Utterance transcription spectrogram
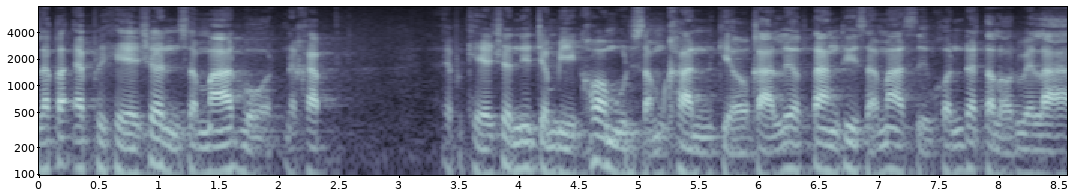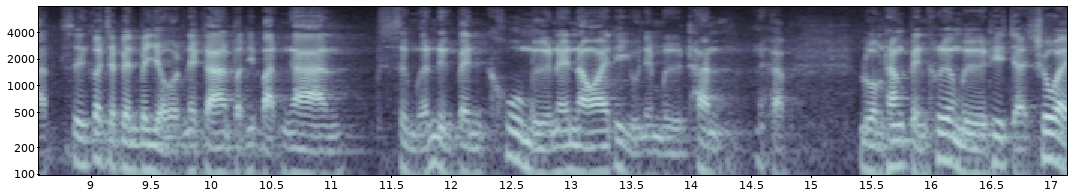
แล้วก็แอปพลิเคชัน Smart Vote นะครับ แอปพลิเคชันนี้จะมีข้อมูลสำคัญเกี่ยวกับการเลือกตั้งที่สามารถสืบค้นได้ตลอดเวลา ซึ่งก็จะเป็นประโยชน์ในการปฏิบัติงาน เสมือนหนึ่งเป็นคู่มือน้อยๆที่อยู่ในมือท่านนะครับ รวมทั้งเป็นเครื่องมือที่จะช่วย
